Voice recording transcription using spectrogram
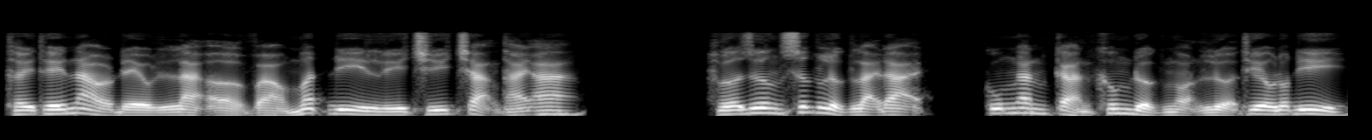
thấy thế nào đều là ở vào mất đi lý trí trạng thái A. Hứa dương sức lực lại đại, cũng ngăn cản không được ngọn lửa thiêu đốt đi.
